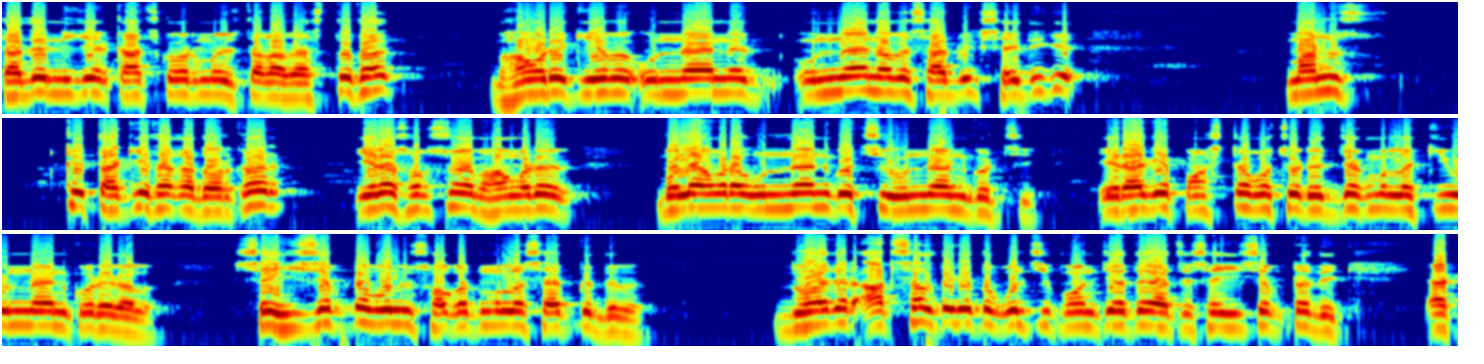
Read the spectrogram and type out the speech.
তাদের নিজের কাজকর্মে তারা ব্যস্ত থাক। ভাঙড়ে কীভাবে উন্নয়নের, উন্নয়ন হবে সার্বিক সেই দিকে মানুষকে তাকিয়ে থাকা দরকার। এরা সবসময় ভাঙড়ের বলে আমরা উন্নয়ন করছি উন্নয়ন করছি। এর আগে পাঁচটা বছর রেজ্জাক মোল্লা কী উন্নয়ন করে গেল? সেই হিসেবটা বলুন শকত মোল্লা সাহেবকে দেবে। দু হাজার আট সাল থেকে তো বলছি পঞ্চায়েতে আছে, সেই হিসেবটা দিক। এক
